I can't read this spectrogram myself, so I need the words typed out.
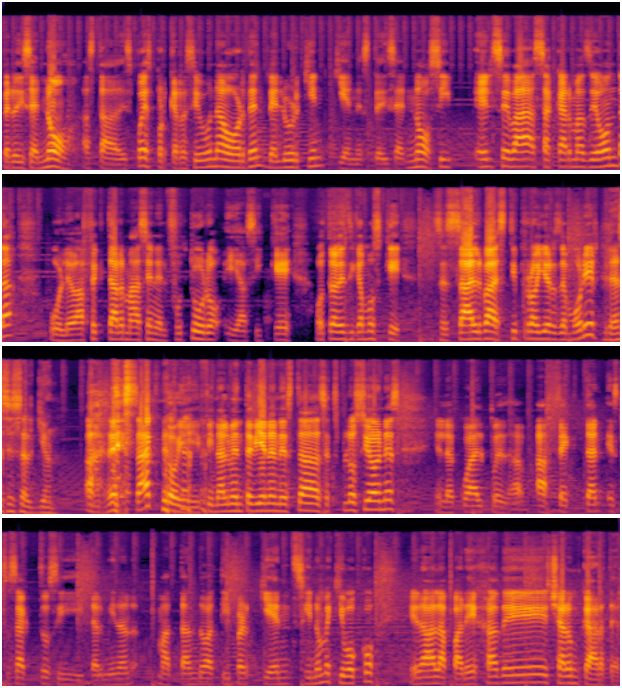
pero dice no, hasta después, porque recibe una orden de Lurkin, quien este, dice no, sí, él se va a sacar más de onda o le va a afectar más en el futuro, y así que otra vez digamos que se salva a Steve Rogers de morir. Gracias al guion. Ah, exacto, y finalmente vienen estas explosiones en la cual pues afectan estos actos y terminan matando a Tipper, quien si no me equivoco era la pareja de Sharon Carter.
